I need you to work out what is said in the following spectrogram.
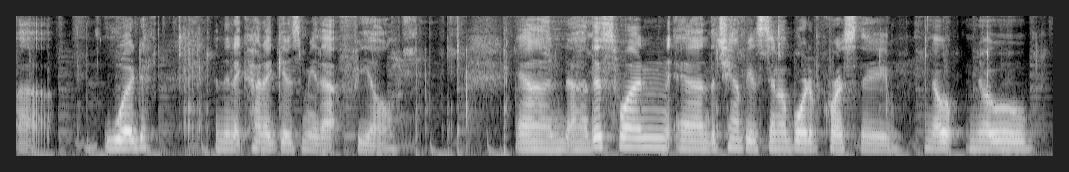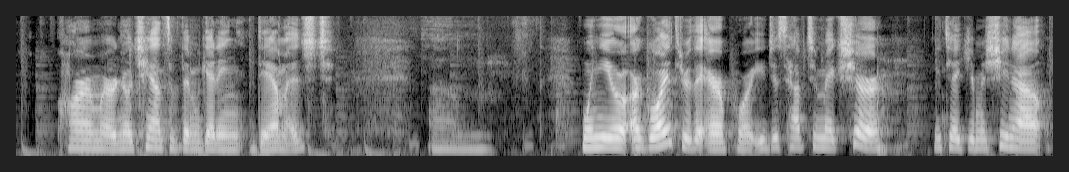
uh, wood. And then it kind of gives me that feel. And uh, this one and the Champion Steno board, of course, they no no harm or no chance of them getting damaged. Um, when you are going through the airport, you just have to make sure you take your machine out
